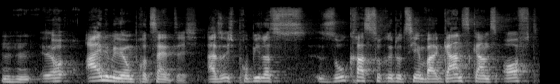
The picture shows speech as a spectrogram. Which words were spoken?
Mhm. Eine Million prozentig. Also ich probiere das so krass zu reduzieren, weil ganz, ganz oft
